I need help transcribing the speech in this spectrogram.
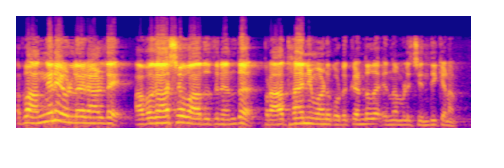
അപ്പൊ അങ്ങനെയുള്ള ഒരാളുടെ അവകാശവാദത്തിന് എന്ത് പ്രാധാന്യമാണ് കൊടുക്കേണ്ടത് എന്ന് നമ്മൾ ചിന്തിക്കണം.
